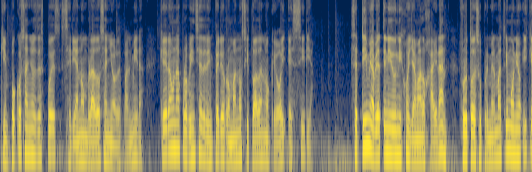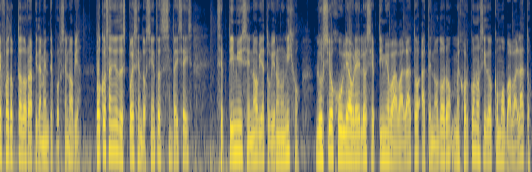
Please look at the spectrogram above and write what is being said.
quien pocos años después sería nombrado señor de Palmira, que era una provincia del Imperio Romano situada en lo que hoy es Siria. Septimio había tenido un hijo llamado Jairán, fruto de su primer matrimonio y que fue adoptado rápidamente por Zenobia. Pocos años después, en 266, Septimio y Zenobia tuvieron un hijo, Lucio Julio Aurelio Septimio Babalato Atenodoro, mejor conocido como Babalato.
